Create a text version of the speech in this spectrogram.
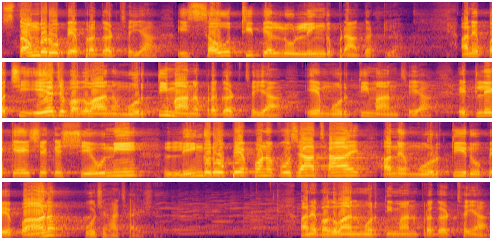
સ્તંભ રૂપે પ્રગટ થયા. એ સૌથી પહેલું લિંગ પ્રાગટ્ય. અને પછી એ જ ભગવાન મૂર્તિમાન પ્રગટ થયા. એ મૂર્તિમાન થયા. એટલે કહે છે કે શિવની લિંગ રૂપે પણ પૂજા થાય અને મૂર્તિ રૂપે પણ પૂજા થાય છે. અને ભગવાન મૂર્તિમાન પ્રગટ થયા.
